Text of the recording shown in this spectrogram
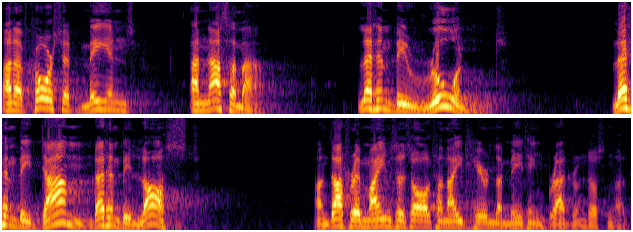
And of course, it means anathema. Let him be ruined. Let him be damned. Let him be lost. And that reminds us all tonight here in the meeting, brethren, doesn't it?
